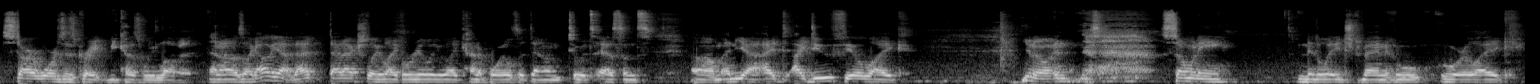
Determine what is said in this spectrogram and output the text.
Star Wars is great because we love it." And I was like, "Oh yeah, that that actually like really like kind of boils it down to its essence." Um, and yeah, I I do feel like you know, and so many middle-aged men who who are like,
